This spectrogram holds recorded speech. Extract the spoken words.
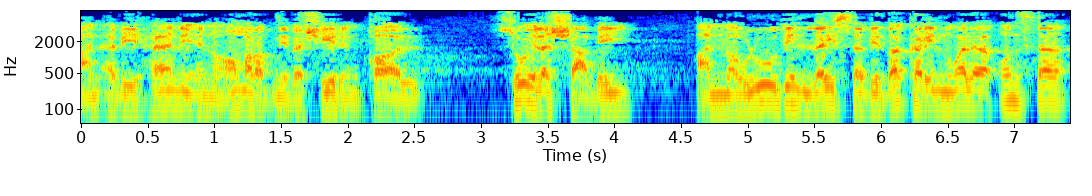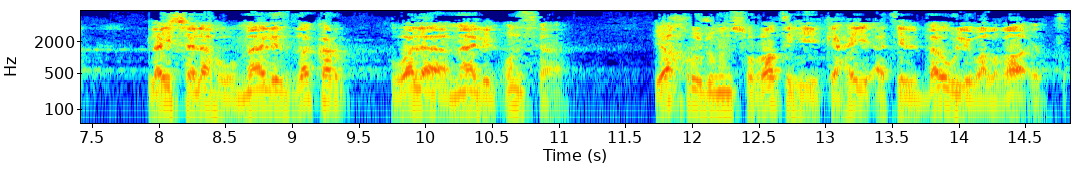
عن أبي هانئ عمر بن بشير قال سئل الشعبي عن مولود ليس بذكر ولا أنثى ليس له ما للذكر ولا ما للأنثى يخرج من سرته كهيئة البول والغائط.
